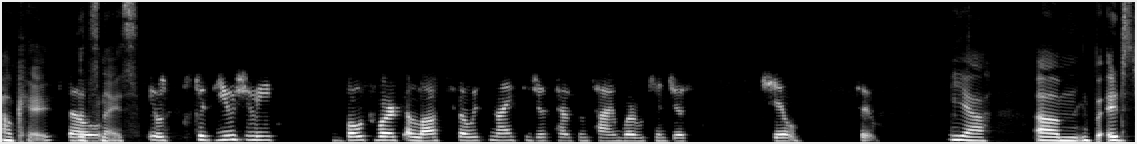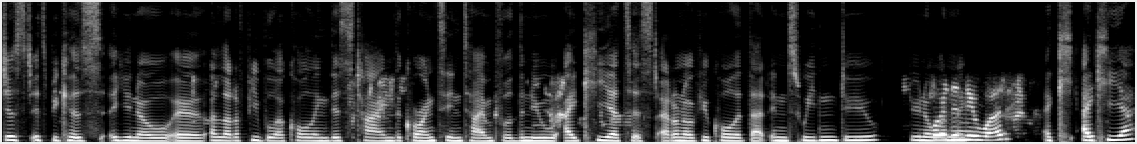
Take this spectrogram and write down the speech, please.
okay, So- that's nice. It was because usually both work a lot, so it's nice to just have some time where we can just chill too. Yeah. Um, but it's just it's because you know uh, a lot of people are calling this time the quarantine time for the new IKEA test. I don't know if you call it that in Sweden. Do you? Do you know For what the an new what? Ike- IKEA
